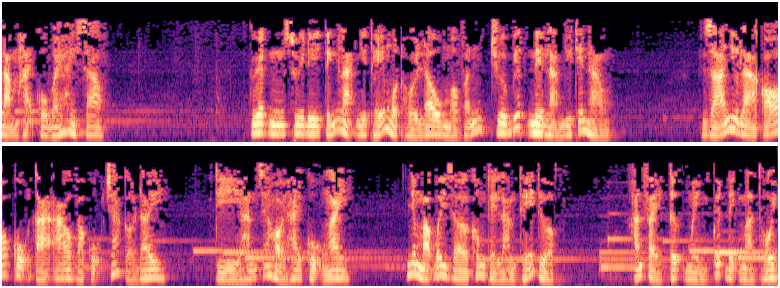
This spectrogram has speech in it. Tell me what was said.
làm hại cô bé hay sao? Quyết suy đi tính lại như thế một hồi lâu mà vẫn chưa biết nên làm như thế nào. Giá như là có cụ tà ao và cụ trác ở đây, thì hắn sẽ hỏi hai cụ ngay, nhưng mà bây giờ không thể làm thế được. Hắn phải tự mình quyết định mà thôi.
